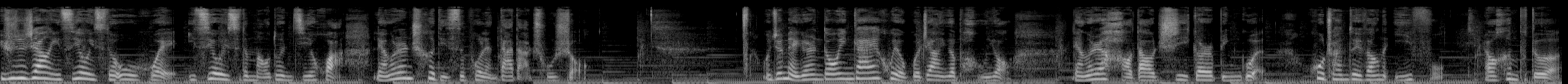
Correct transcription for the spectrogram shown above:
于是就这样一次又一次的误会，一次又一次的矛盾激化，两个人彻底撕破脸，大打出手。我觉得每个人都应该会有过这样一个朋友，两个人好到吃一根冰棍，互穿对方的衣服，然后恨不得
